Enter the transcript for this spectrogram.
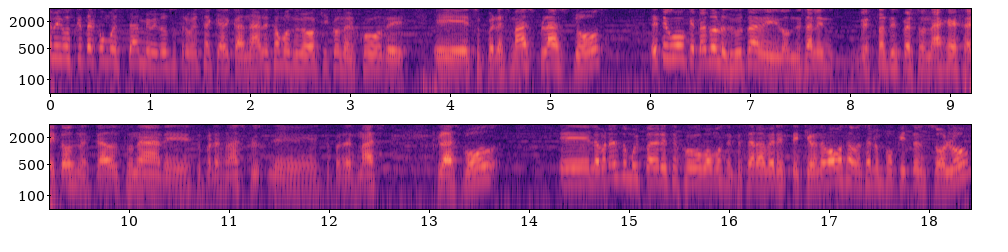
amigos, ¿qué tal? ¿Cómo están? Bienvenidos otra vez aquí al canal. Estamos de nuevo aquí con el juego de eh, Super Smash Flash 2. Este juego que tanto les gusta, de donde salen bastantes personajes ahí todos mezclados. Una de Super Smash, de Super Smash Flash Ball. Eh, la verdad está muy padre este juego. Vamos a empezar a ver este que onda. Vamos a avanzar un poquito en solo.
